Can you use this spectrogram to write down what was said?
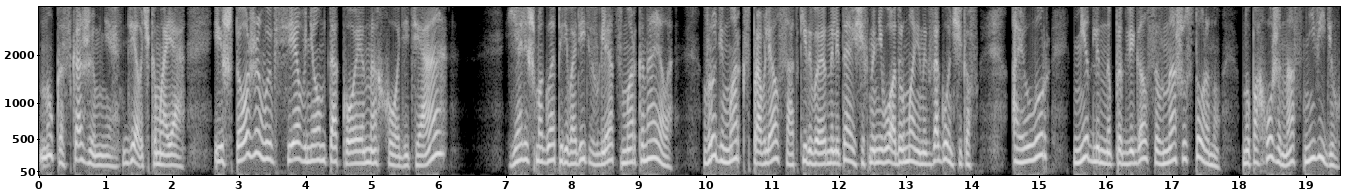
Ну-ка скажи мне, девочка моя, и что же вы все в нем такое находите, а?» Я лишь могла переводить взгляд с Марка на Элла. Вроде Марк справлялся, откидывая налетающих на него одурманенных загонщиков, а Эллор медленно продвигался в нашу сторону, но, похоже, нас не видел.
